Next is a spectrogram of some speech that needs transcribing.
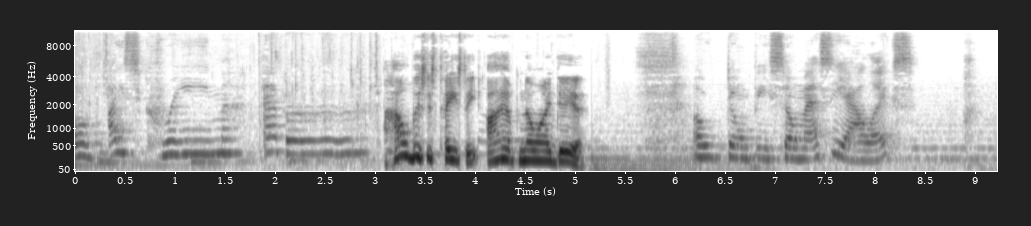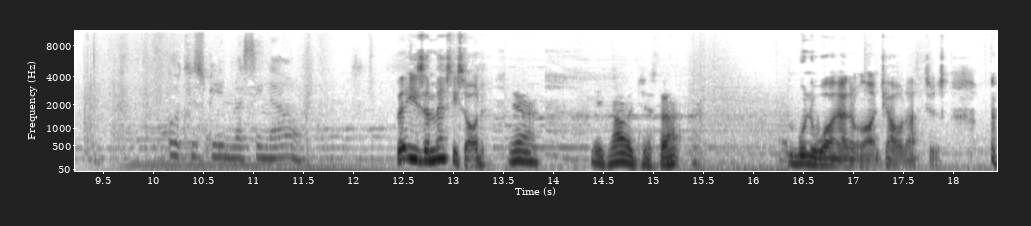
of ice cream ever. how this is tasty, I have no idea. Oh, don't be so messy, Alex. Look who's being messy now. But he's a messy sod. Yeah, he acknowledges that. I wonder why I don't like child actors.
